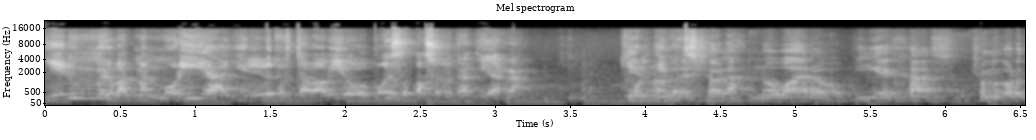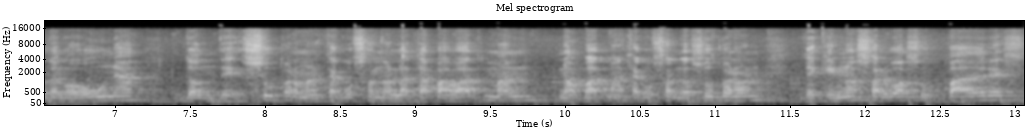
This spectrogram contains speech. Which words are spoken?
y en un número Batman moría y en el otro estaba vivo, por eso pasó en otra tierra. ¿Quién nos leyó las Novaro viejas? Yo me acuerdo tengo una donde Superman está acusando en la tapa a Batman, no, Batman está acusando a Superman de que no salvó a sus padres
